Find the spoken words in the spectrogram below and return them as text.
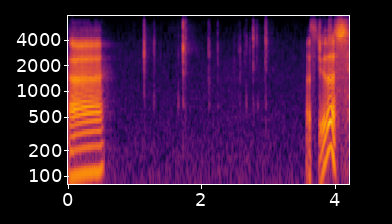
Uh, let's do this.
